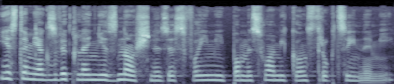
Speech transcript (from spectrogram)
Jestem jak zwykle nieznośny ze swoimi pomysłami konstrukcyjnymi.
